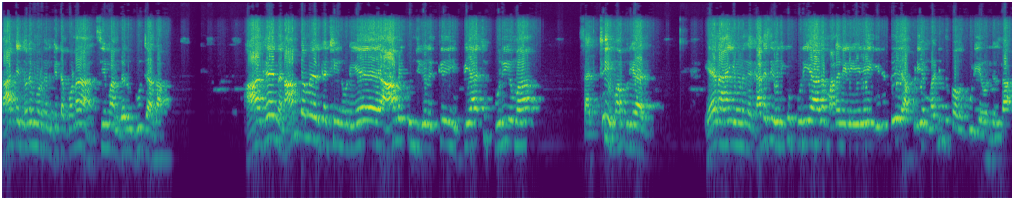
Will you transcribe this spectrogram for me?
சாட்டை துறைமுருகன் கிட்ட போனா சீமான் வெறும் கூச்சாதான் ஆக இந்த நாம் தமிழர் கட்சியினுடைய ஆமை குஞ்சுகளுக்கு இப்பயாச்சும் புரியுமா? சத்தியமா புரியாது. ஏன்னா இவனுங்க கடைசி வரைக்கும் புரியாத மனநிலையிலே இருந்து அப்படியே மடிந்து போகக்கூடியவர்கள் தான்.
